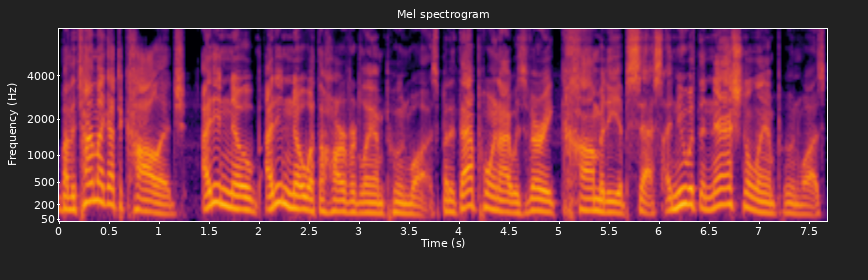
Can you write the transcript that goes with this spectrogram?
by the time I got to college, I didn't know I didn't know what the Harvard Lampoon was, but at that point I was very comedy obsessed. I knew what the National Lampoon was,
